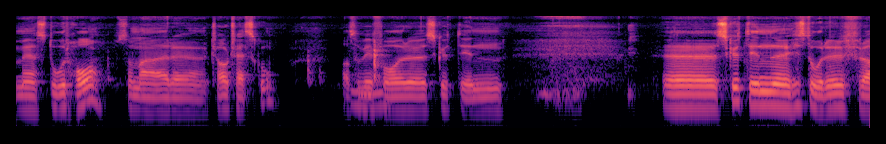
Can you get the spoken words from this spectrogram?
med stor H, som er Ceaucescu. Altså vi mm. får skutt inn skutt inn historier fra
